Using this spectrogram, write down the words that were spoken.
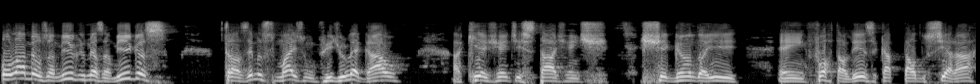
Olá meus amigos, minhas amigas, trazemos mais um vídeo legal. Aqui a gente está, gente, chegando aí em Fortaleza, capital do Ceará.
